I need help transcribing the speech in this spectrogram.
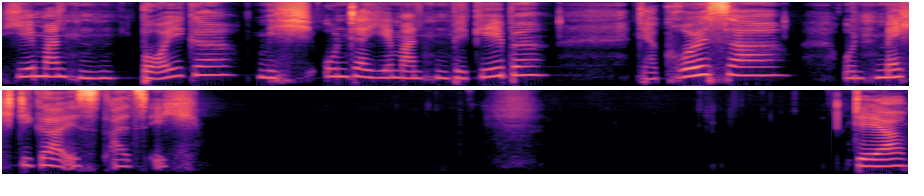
jemanden beuge, mich unter jemanden begebe, der größer und mächtiger ist als ich. Der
